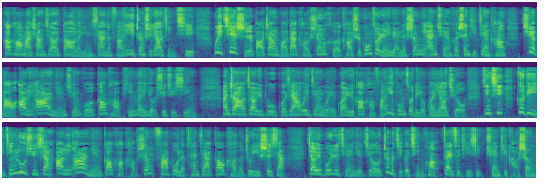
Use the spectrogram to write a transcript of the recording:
高考马上就要到了，眼下呢，防疫正是要紧期。为切实保障广大考生和考试工作人员的生命安全和身体健康，确保2022年全国高考平稳有序举行，按照教育部、国家卫健委关于高考防疫工作的有关要求，近期各地已经陆续向2022年高考考生发布了参加高考的注意事项。教育部日前也就这么几个情况再次提醒全体考生：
